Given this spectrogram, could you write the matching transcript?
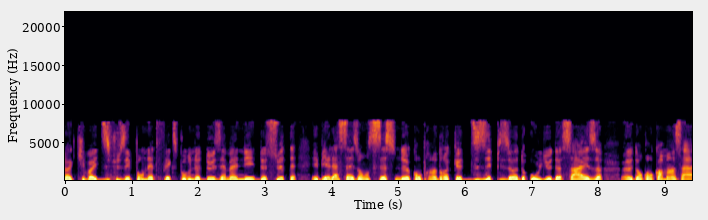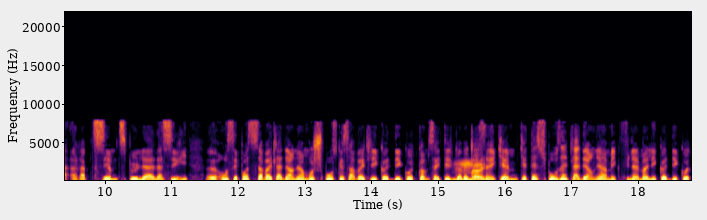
euh, qui va être diffusé pour Netflix pour une deuxième année de suite, eh bien la saison 6 ne comprendra que 10 épisodes au lieu de 16, euh, donc on commence à rapetisser un petit peu la, série. on ne sait pas si ça va être la dernière, moi je suppose que ça va être les codes d'écoute, comme ça a été le cas avec la cinquième, qui était supposée être la dernière, mais que finalement les codes d'écoute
